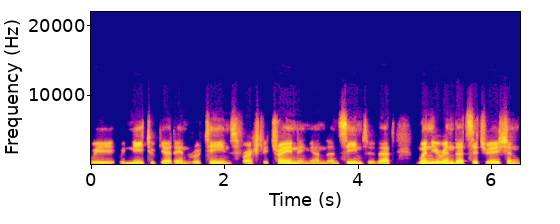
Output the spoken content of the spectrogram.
we, we need to get in routines for actually training and, and seeing to that when you're in that situation,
